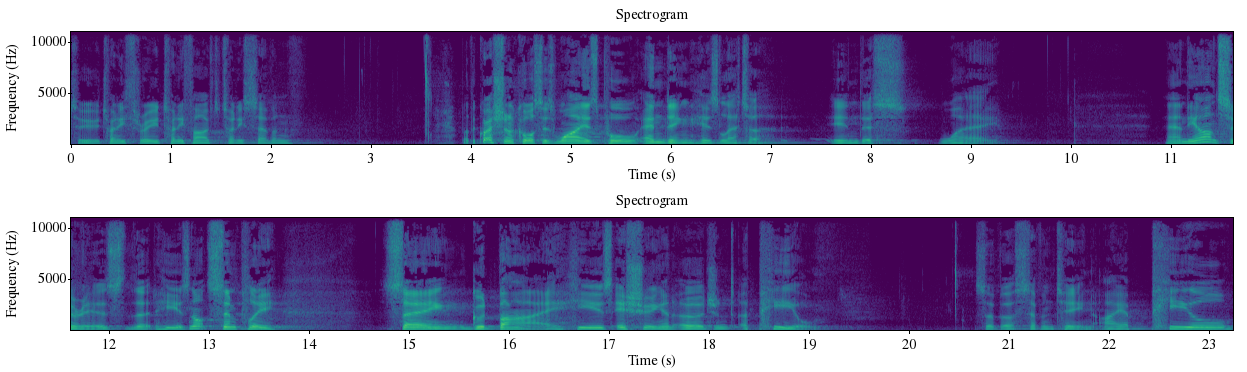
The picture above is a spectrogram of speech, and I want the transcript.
to 23, 25 to 27. But the question, of course, is why is Paul ending his letter in this way? And the answer is that he is not simply saying goodbye, he is issuing an urgent appeal. So, verse 17 I appeal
